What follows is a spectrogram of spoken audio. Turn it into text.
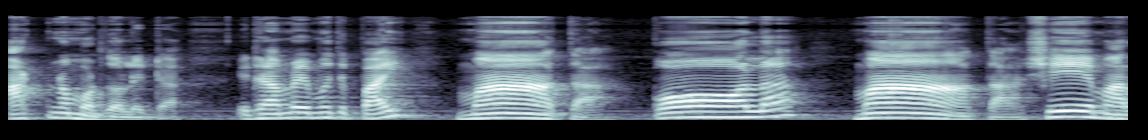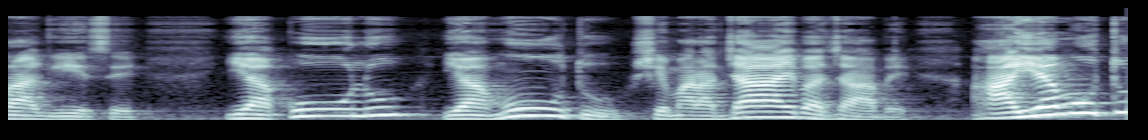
আট নম্বর দল এটা। এটা আমরা এর মধ্যে পাই, মাতা, কলা, মাতা, সে মারা গিয়েছে। ইয়াকুলু ইয়ামুতু, সে মারা যায় বা যাবে। আয়ামুতু,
